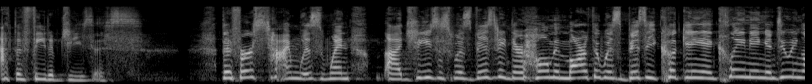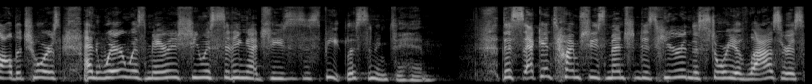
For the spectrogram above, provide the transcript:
at the feet of Jesus. The first time was when uh, Jesus was visiting their home and Martha was busy cooking and cleaning and doing all the chores. And where was Mary? She was sitting at Jesus' feet listening to him. The second time she's mentioned is here in the story of Lazarus,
